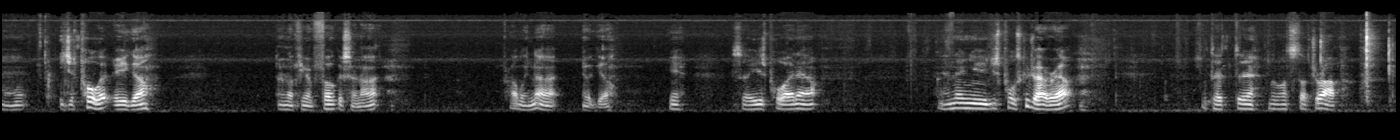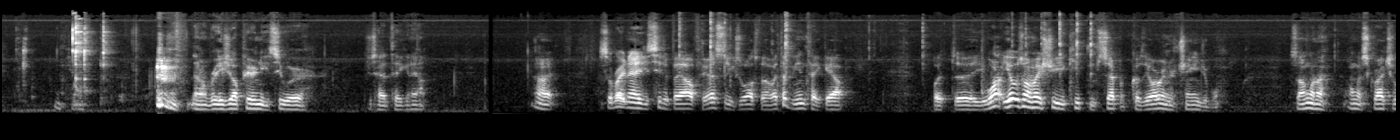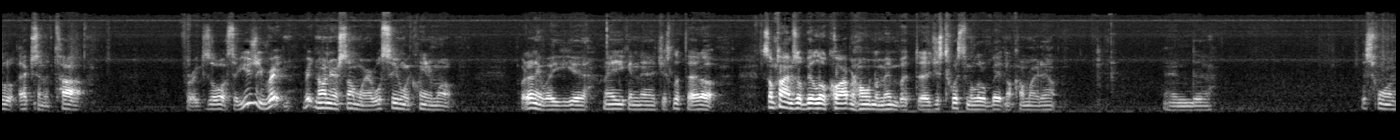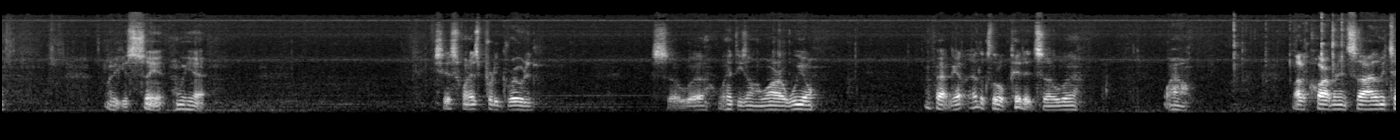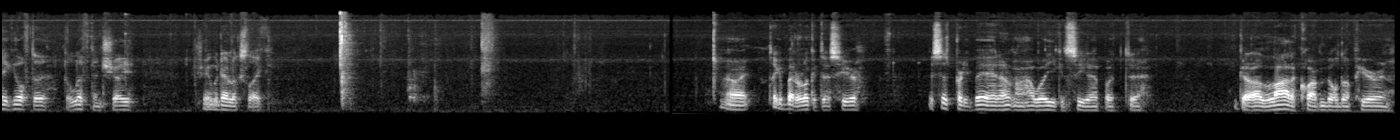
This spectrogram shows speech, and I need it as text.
And you just pull it, there you go. I don't know if you're in focus or not. Probably not. There we go. Yeah. So you just pull that out. And then you just pull the screwdriver out. Let that uh, little stuff drop. Okay. then I'll raise you up here and you can see where I just had it taken out. Alright. So right now you see the valve here. That's the exhaust valve. I took the intake out. But uh, you want you always want to make sure you keep them separate because they are interchangeable. So I'm gonna I'm gonna scratch a little X in the top for exhaust. They're usually written written on there somewhere. We'll see when we clean them up. But anyway, yeah, now you can uh, just lift that up. Sometimes there'll be a little carbon holding them in, but uh, just twist them a little bit and they'll come right out. And uh, this one, well you can see it, we at? See this one is pretty corroded. So uh, we'll hit these on a wire wheel. In fact, that looks a little pitted, so uh, wow. A lot of carbon inside. Let me take you off the, the lift and show you. Show you what that looks like. Alright, take a better look at this here. This is pretty bad. I don't know how well you can see that, but uh, got a lot of carbon buildup here and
